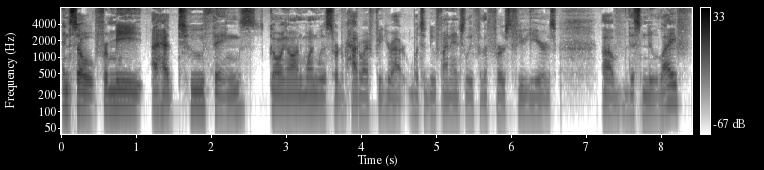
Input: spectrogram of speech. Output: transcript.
And so for me, I had two things going on. One was sort of how do I figure out what to do financially for the first few years of this new life?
